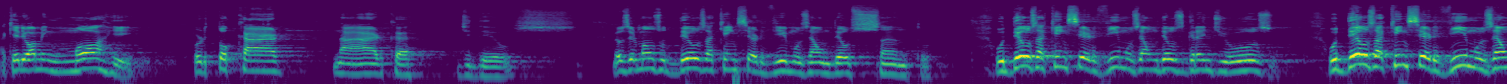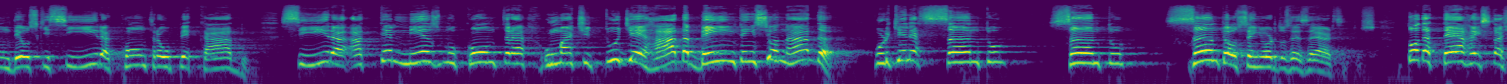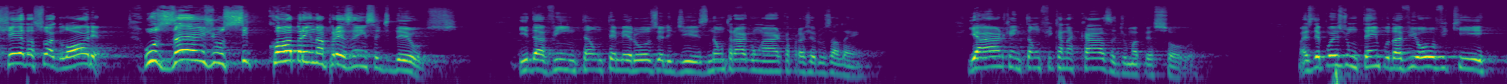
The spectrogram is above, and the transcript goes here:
Aquele homem morre por tocar na arca de Deus. Meus irmãos, o Deus a quem servimos é um Deus santo. O Deus a quem servimos é um Deus grandioso. O Deus a quem servimos é um Deus que se ira contra o pecado, se ira até mesmo contra uma atitude errada, bem intencionada, porque Ele é santo, santo, santo é o Senhor dos exércitos. Toda a terra está cheia da sua glória. Os anjos se cobrem na presença de Deus. E Davi, então, temeroso, ele diz: Não tragam arca para Jerusalém. E a arca, então, fica na casa de uma pessoa. Mas depois de um tempo, Davi ouve que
